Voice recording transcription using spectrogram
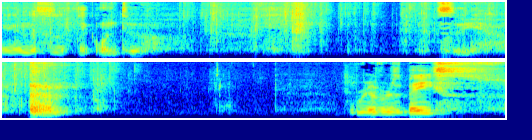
And this is a thick one too. Let's see. Rivers base.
